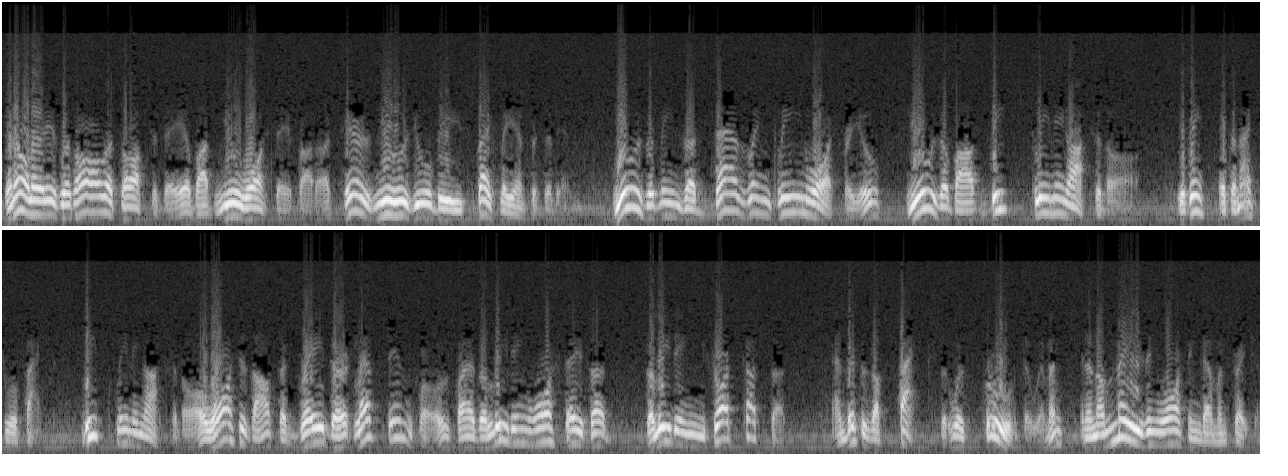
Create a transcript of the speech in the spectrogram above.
You know, ladies, with all the talk today about new wash day products, here's news you'll be especially interested in. News that means a dazzling clean wash for you. News about deep cleaning Oxidol. You see, it's an actual fact. Deep cleaning Oxidol washes out the gray dirt left in clothes by the leading wash day suds, the leading shortcut suds. And this is a fact that was proved to women in an amazing washing demonstration.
